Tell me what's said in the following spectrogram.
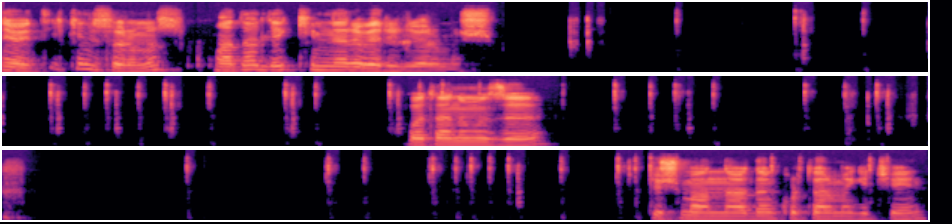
Evet, ikinci sorumuz. Madalya kimlere veriliyormuş? Vatanımızı, düşmanlardan kurtarmak için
